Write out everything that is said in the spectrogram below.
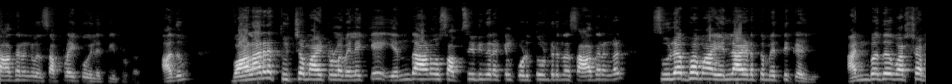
സാധനങ്ങളും സപ്ലൈകോയിൽ എത്തിയിട്ടുണ്ട്. അതും വളരെ തുച്ഛമായിട്ടുള്ള വിലയ്ക്ക് എന്താണോ സബ്സിഡി നിരക്കിൽ കൊടുത്തുകൊണ്ടിരുന്ന സാധനങ്ങൾ സുലഭമായി എല്ലായിടത്തും എത്തിക്കഴിഞ്ഞു. അൻപത് വർഷം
